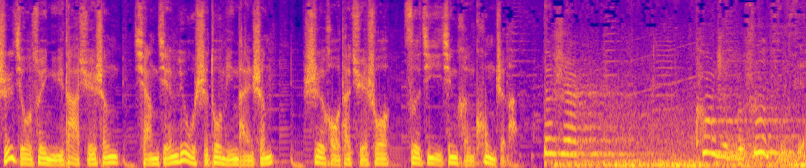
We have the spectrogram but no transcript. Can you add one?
十九岁女大学生强奸六十多名男生，事后她却说自己已经很控制了，就是控制不住自己，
